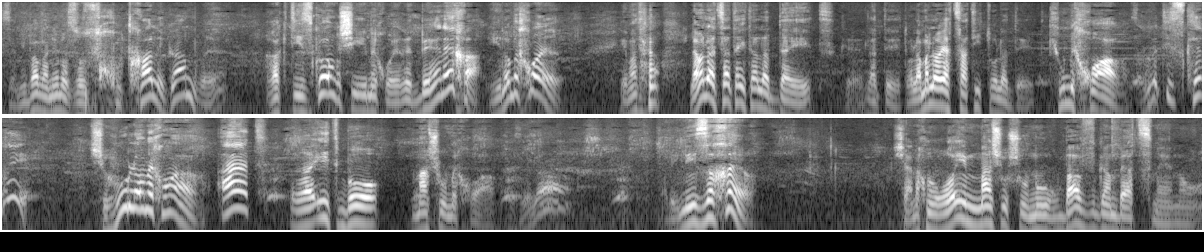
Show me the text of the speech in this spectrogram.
אז אני בא ואני אומר, זו זכותך לגמרי, רק תזכור שהיא מכוערת בעיניך, היא לא מכוערת. אתה, למה לא יצאת איתה לדייט, כן, לדייט, או למה לא יצאת איתו לדייט? כי הוא מכוער. אז אני תזכרי, שהוא לא מכוער. את ראית בו משהו מכוער. זה לא... אבל אם ניזכר שאנחנו רואים משהו שהוא מעורבב גם בעצמנו,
